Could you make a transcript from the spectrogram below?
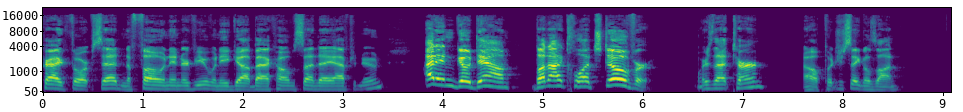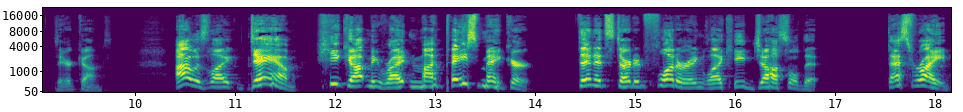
Kragthorpe said in a phone interview when he got back home Sunday afternoon. I didn't go down, but I clutched over. Where's that turn? Oh, put your signals on. There it comes. I was like, damn, he got me right in my pacemaker. Then it started fluttering like he jostled it. That's right.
